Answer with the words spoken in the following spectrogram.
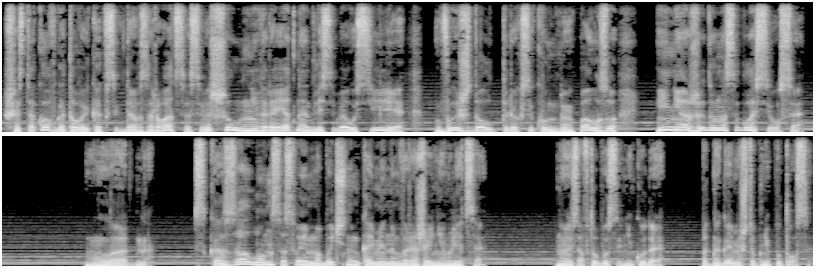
Шестаков, готовый, как всегда, взорваться, совершил невероятное для себя усилие, выждал трехсекундную паузу и неожиданно согласился. «Ладно», — сказал он со своим обычным каменным выражением лица. «Но из автобуса никуда. Под ногами, чтоб не путался».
